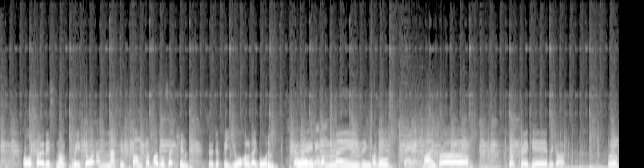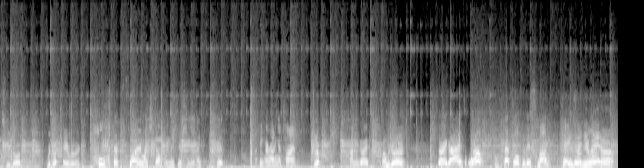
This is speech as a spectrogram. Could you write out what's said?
Also this month, we've got a massive bumper puzzle section to defeat your holiday boredom. So Full many. of amazing puzzles. So many. Minecraft, got cricket, we've got books, we've got, we've got everything. Whew, that's so much stuff in this issue. I, but I think we're running out of time. Yep, Time to go. time to go. Sorry guys, well, that's all for this month. You you later. later.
